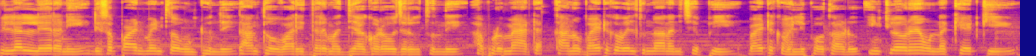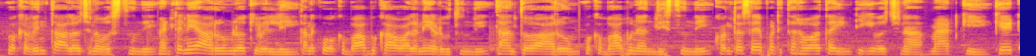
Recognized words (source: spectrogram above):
పిల్లలు లేరని డిసప్పాయింట్మెంట్తో ఉంటుంది. దాంతో వారిద్దరి మధ్య గొడవ జరుగుతుంది. అప్పుడు మ్యాట్ తాను బయటకు వెళ్తున్నానని చెప్పి బయటకు పోతాడు. ఇంట్లోనే ఉన్న కేట్కి ఒక వింత ఆలోచన వస్తుంది. వెంటనే ఆ రూమ్లోకి వెళ్ళి తనకు ఒక బాబు కావాలని అడుగుతుంది. దాంతో ఆ రూమ్ ఒక బాబుని అందిస్తుంది. కొంతసేపటి తర్వాత ఇంటికి వచ్చిన మ్యాట్కి కేట్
